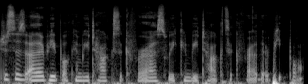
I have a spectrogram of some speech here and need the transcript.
just as other people can be toxic for us, we can be toxic for other people.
